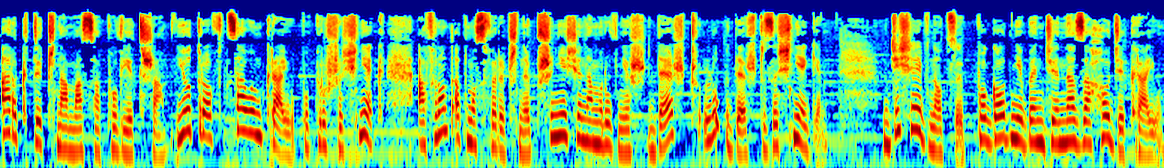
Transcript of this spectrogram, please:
arktyczna masa powietrza. Jutro w całym kraju popruszy śnieg, a front atmosferyczny przyniesie nam również deszcz lub deszcz ze śniegiem. Dzisiaj w nocy pogodnie będzie na zachodzie kraju,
